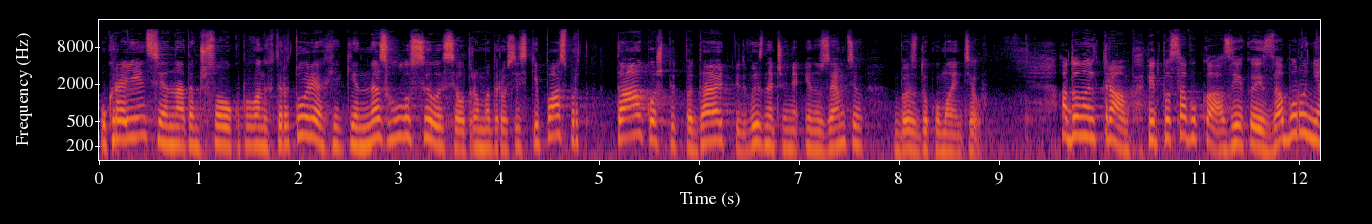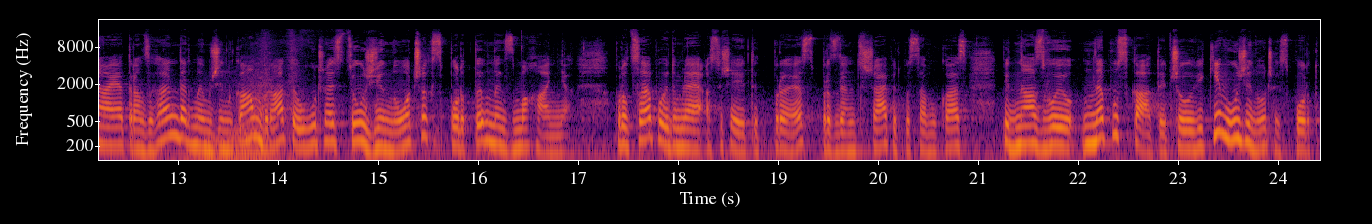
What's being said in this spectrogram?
українці на тимчасово окупованих територіях, які не зголосилися отримати російський паспорт, також підпадають під визначення іноземців без документів. А Дональд Трамп підписав указ, який забороняє трансгендерним жінкам брати участь у жіночих спортивних змаганнях. Про це повідомляє Associated Press. Президент США підписав указ під назвою Не пускати чоловіків у жіночий спорт.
